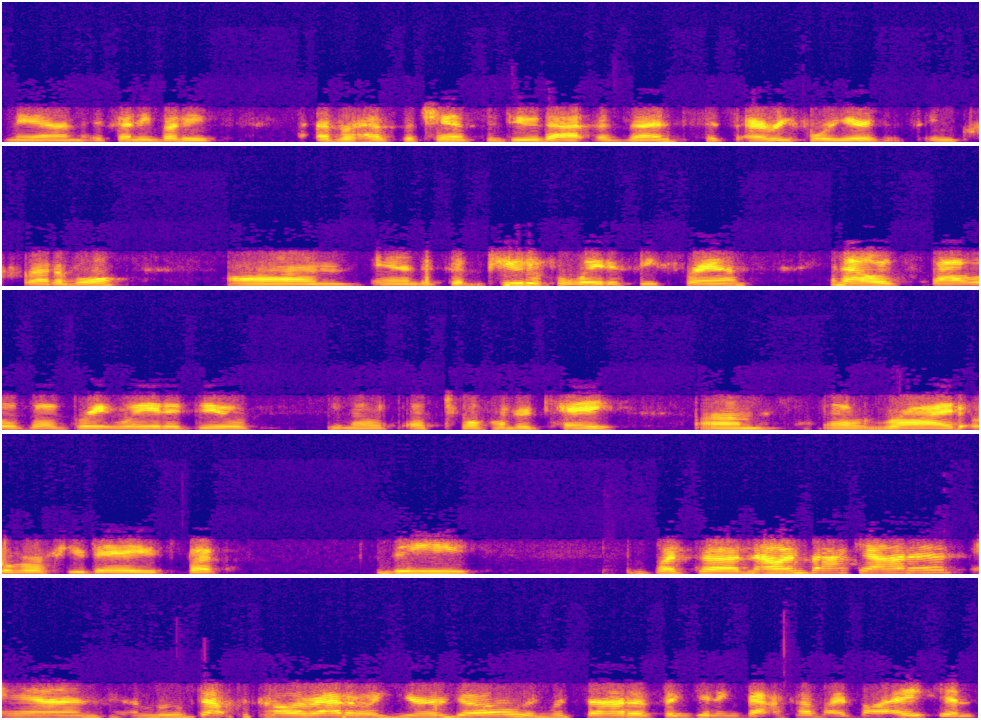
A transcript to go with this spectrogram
man, if anybody ever has the chance to do that event, it's every four years. It's incredible, um, and it's a beautiful way to see France. And that was that was a great way to do, you know, a 1200k um, uh, ride over a few days. But the but uh, now I'm back at it, and I moved out to Colorado a year ago, and with that, I've been getting back on my bike. And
